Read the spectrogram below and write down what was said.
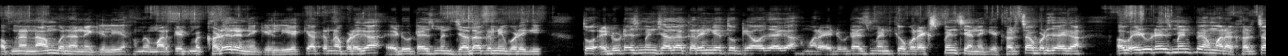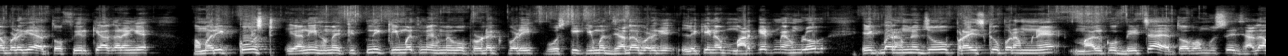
अपना नाम बनाने के लिए, हमें मार्केट में खड़े रहने के लिए क्या करना पड़ेगा? एडवर्टाइजमेंट ज़्यादा करनी पड़ेगी। तो एडवर्टाइजमेंट ज़्यादा करेंगे तो क्या हो जाएगा? हमारा एडवर्टाइजमेंट के ऊपर एक्सपेंस यानी कि खर्चा बढ़ जाएगा। अब एडवर्टाइजमेंट पे हमारा खर्चा बढ़ गया तो फिर क्या करेंगे? हमारी कॉस्ट यानी हमें कितनी कीमत में हमें वो प्रोडक्ट पड़ी उसकी कीमत ज़्यादा बढ़ गई। लेकिन अब मार्केट में हम लोग एक बार हमने जो प्राइस के ऊपर हमने माल को बेचा है तो अब हम उससे ज़्यादा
